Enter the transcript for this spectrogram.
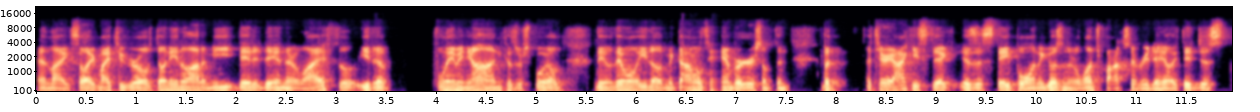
And like so, like my two girls don't eat a lot of meat day to day in their life. They'll eat a filet mignon because they're spoiled. They they won't eat a McDonald's hamburger or something. But a teriyaki stick is a staple, and it goes in their lunchbox every day. Like they just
